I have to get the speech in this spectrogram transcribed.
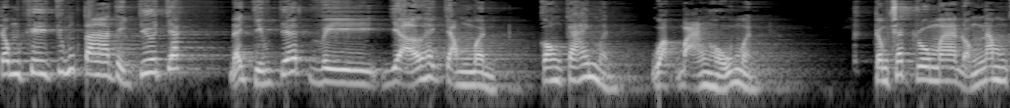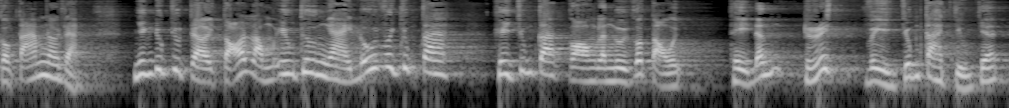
Trong khi chúng ta thì chưa chắc đã chịu chết vì vợ hay chồng mình, con cái mình hoặc bạn hữu mình. Trong sách Roma đoạn 5 câu 8 nói rằng, Nhưng Đức Chúa Trời tỏ lòng yêu thương Ngài đối với chúng ta. Khi chúng ta còn là người có tội, Thì đấng Christ vì chúng ta chịu chết.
